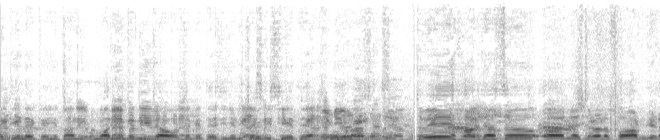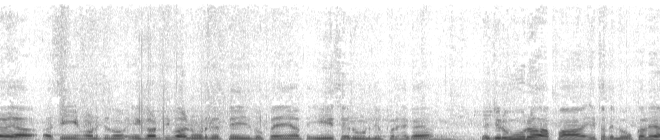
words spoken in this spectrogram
ਅੱਗੇ ਲੈ ਕੇ ਆਈਏ ਤਾਂ ਕਿ ਬਿਮਾਰੀਆਂ ਤੋਂ ਵੀ ਬਚਾਅ ਹੋ ਸਕੇ ਤੇ ਅਸੀਂ ਜਿਹੜੀ ਚੰਗੀ ਸਿਹਤ ਆ ਉਹ ਬਣਾ ਸਕੀਏ। ਸੋ ਇਹ ਹਰਜਸ ਨੈਚੁਰਲ ਫਾਰਮ ਜਿਹੜਾ ਆ ਅਸੀਂ ਹੁਣ ਜਦੋਂ ਇਹ ਗੜਦੀਵਾਲ ਰੋਡ ਦੇ ਉੱਤੇ ਜਦੋਂ ਪਏ ਆ ਤੇ ਇਸ ਰੋਡ ਦੇ ਉੱਪਰ ਹੈਗਾ ਆ। ਤੇ ਜਰੂਰ ਆਪਾਂ ਇੱਥੋਂ ਦੇ ਲੋਕਲ ਆ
